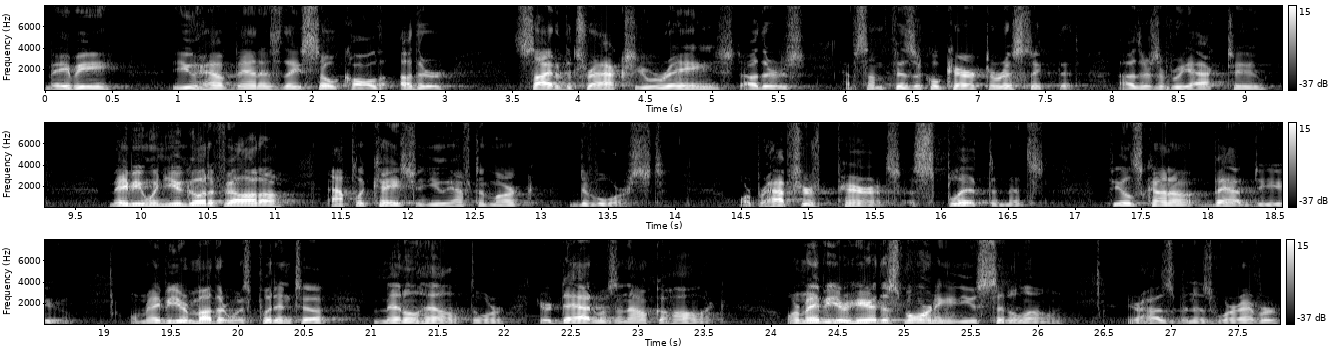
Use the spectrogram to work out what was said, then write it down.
Maybe you have been, as they so called, other side of the tracks you were raised. Others have some physical characteristic that others have react to. Maybe when you go to fill out an application, you have to mark divorced. Or perhaps your parents split and that feels kind of bad to you. Or maybe your mother was put into mental health, or your dad was an alcoholic. Or maybe you're here this morning and you sit alone. Your husband is wherever,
